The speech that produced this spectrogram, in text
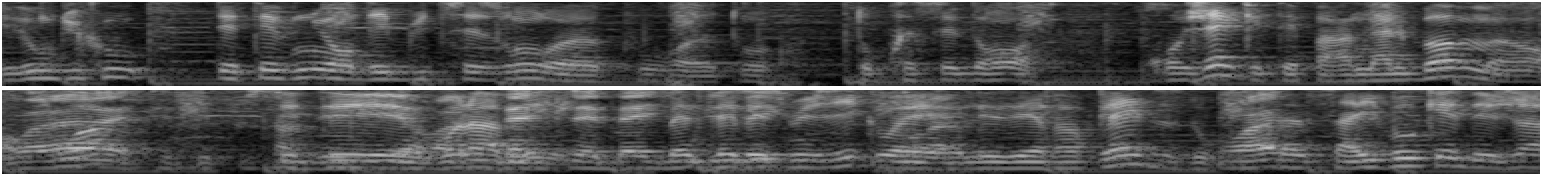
Et donc du coup, tu étais venu en début de saison pour ton, ton précédent projet qui n'était pas un album euh, en Ouais, soi. c'était plus un délire, euh, voilà, Bentley Bass Music. Ouais, Ouais. les Everglades. Donc ça, ça évoquait déjà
